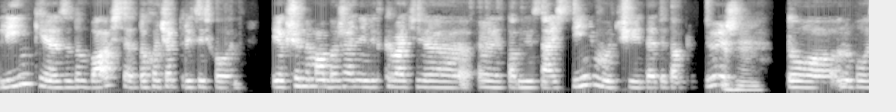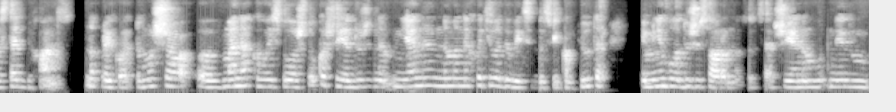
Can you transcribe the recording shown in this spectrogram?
ліньки задовбався, то хоча б 30 хвилин. Якщо нема бажання відкривати е, е, там не знаю стініму чи де ти там працюєш, Мгм. то ну полистати Behance, наприклад, тому що е, в мене колись була штука, що я дуже не я не, не, не хотіла дивитися на свій комп'ютер, і мені було дуже соромно за це, що я не, не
